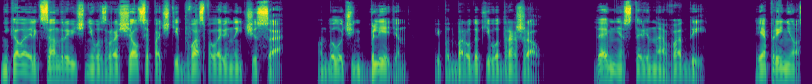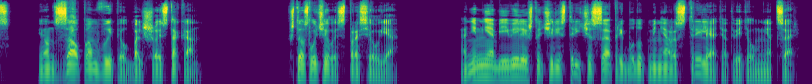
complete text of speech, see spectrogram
Николай Александрович не возвращался почти два с половиной часа. Он был очень бледен, и подбородок его дрожал. «Дай мне, старина, воды». Я принес, и он залпом выпил большой стакан. «Что случилось?» — спросил я. «Они мне объявили, что через три часа прибудут меня расстрелять», — ответил мне царь.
